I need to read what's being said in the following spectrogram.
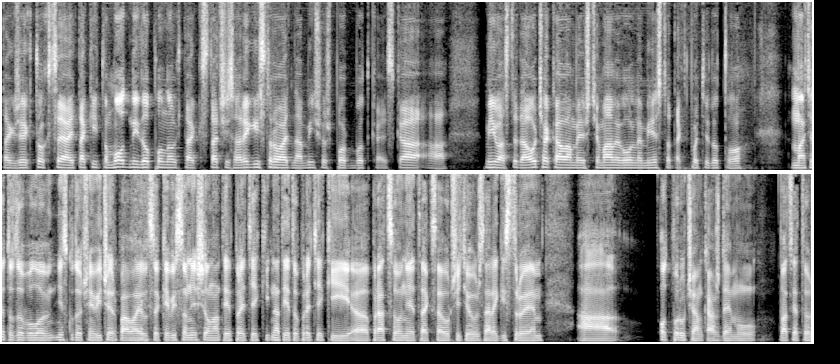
Takže kto chce aj takýto modný doplnok, tak stačí sa registrovať na mišošport.sk a my vás teda očakávame, ešte máme voľné miesta, tak poďte do toho. Maťo, toto bolo neskutočne vyčerpávajúce. Keby som nešiel na, tie preteky, na tieto preteky uh, pracovne, tak sa určite už zaregistrujem a odporúčam každému 24.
